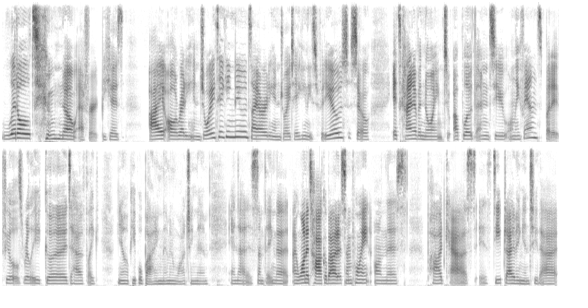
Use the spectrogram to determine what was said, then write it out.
little to no effort because I already enjoy taking nudes. I already enjoy taking these videos. So it's kind of annoying to upload them to OnlyFans, but it feels really good to have like, you know, people buying them and watching them. And that is something that I want to talk about at some point on this podcast is deep diving into that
